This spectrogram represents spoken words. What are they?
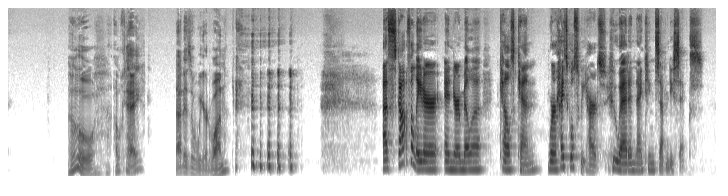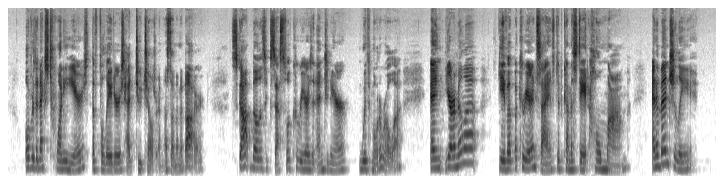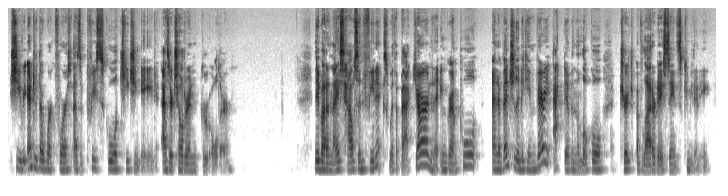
Oh, okay. That is a weird one. uh, Scott Falater and Yarmila Kelsken were high school sweethearts who wed in 1976. Over the next 20 years, the Falaters had two children, a son and a daughter. Scott built a successful career as an engineer with Motorola, and Yarmila gave up a career in science to become a stay at home mom. And eventually, she re entered the workforce as a preschool teaching aide as her children grew older. They bought a nice house in Phoenix with a backyard and an in ground pool, and eventually became very active in the local Church of Latter day Saints community.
